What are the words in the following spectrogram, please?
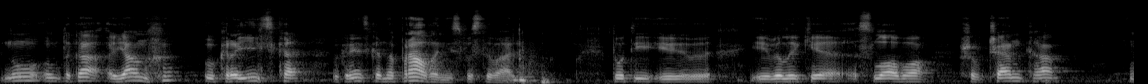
ну, така явно українська, українська направленість фестивалю. Тут і, і, і велике слово Шевченка, е,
